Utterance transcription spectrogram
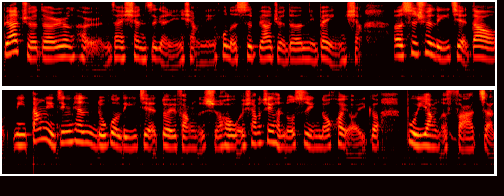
不要觉得任何人在限制跟影响你，或者是不要觉得你被影响，而是去理解到你。当你今天如果理解对方的时候，我相信很多事情都会有一个不一样的发展。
